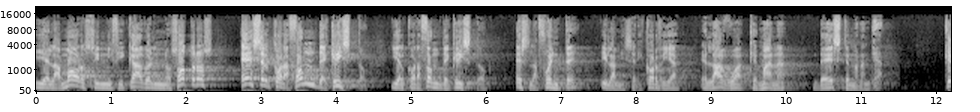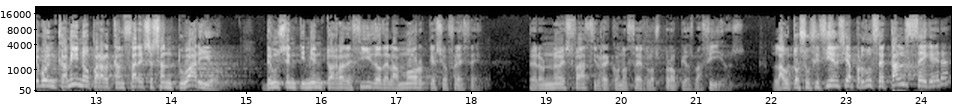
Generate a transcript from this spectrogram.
y el amor significado en nosotros es el corazón de Cristo. Y el corazón de Cristo es la fuente y la misericordia, el agua que emana de este manantial. Qué buen camino para alcanzar ese santuario de un sentimiento agradecido del amor que se ofrece. Pero no es fácil reconocer los propios vacíos. La autosuficiencia produce tal ceguera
